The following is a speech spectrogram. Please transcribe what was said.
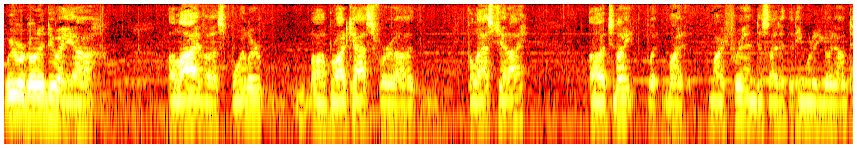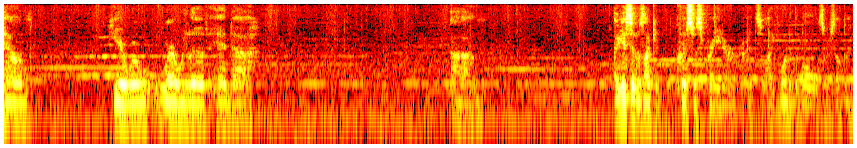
We were going to do a uh, a live uh, spoiler uh, broadcast for uh, the Last Jedi uh, tonight, but my my friend decided that he wanted to go downtown here where where we live and. Um, I guess it was like a Christmas parade or it's like one of the bowls or something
